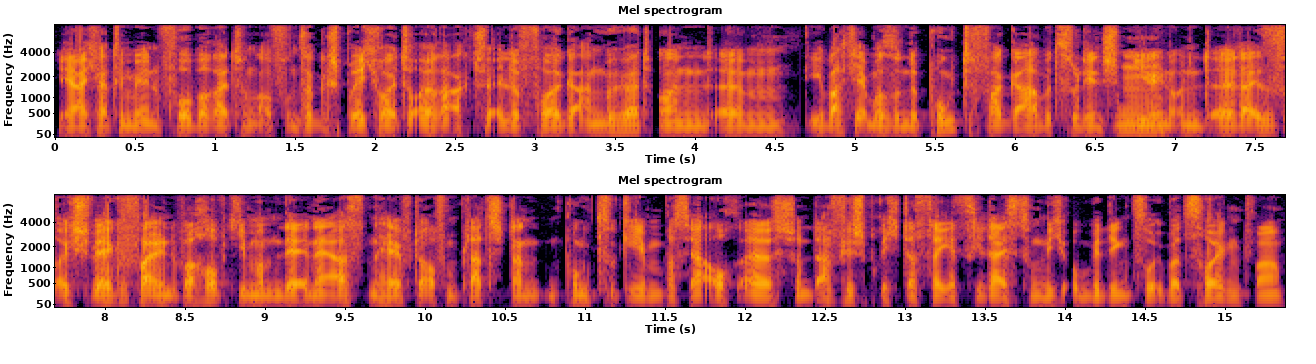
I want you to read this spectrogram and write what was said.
Ja, ich hatte mir in Vorbereitung auf unser Gespräch heute eure aktuelle Folge angehört und ähm, ihr macht ja immer so eine Punktevergabe zu den Spielen mhm. und äh, da ist es euch schwer gefallen, überhaupt jemandem, der in der ersten Hälfte auf dem Platz stand, einen Punkt zu geben, was ja auch äh, schon dafür spricht, dass da jetzt die Leistung nicht unbedingt so überzeugend war.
